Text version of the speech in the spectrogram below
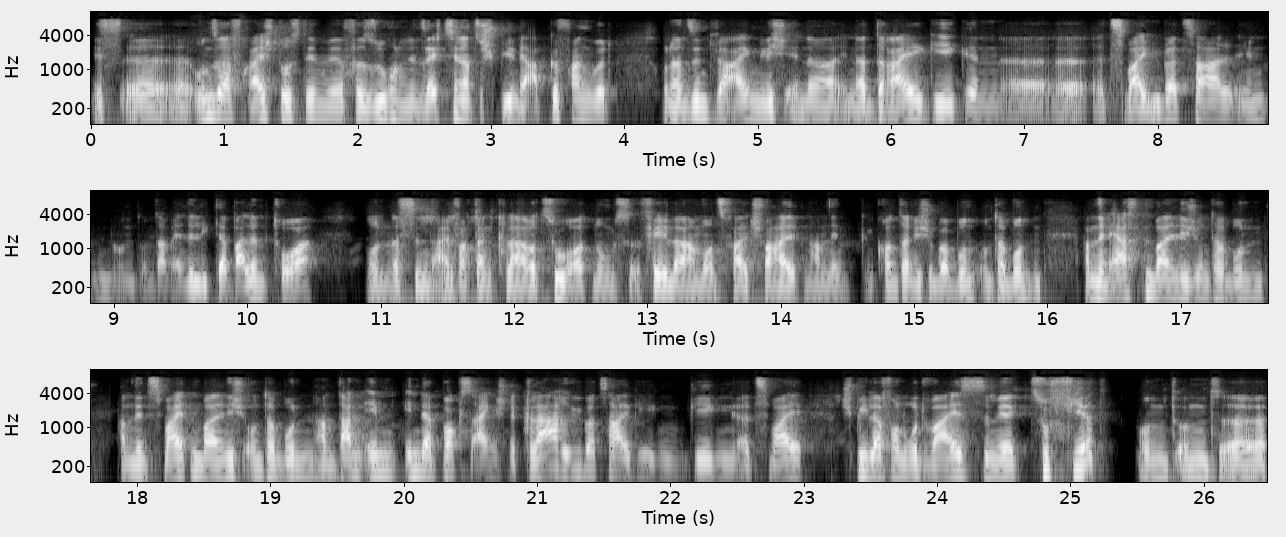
ist äh, unser Freistoß, den wir versuchen in den 16er zu spielen, der abgefangen wird, und dann sind wir eigentlich in einer, in einer 3 gegen äh, 2 äh, Überzahl hinten und, und am Ende liegt der Ball im Tor. Und das sind einfach dann klare Zuordnungsfehler, haben wir uns falsch verhalten, haben den Konter nicht unterbunden, haben den ersten Ball nicht unterbunden, haben den zweiten Ball nicht unterbunden, haben dann in, in der Box eigentlich eine klare Überzahl gegen, gegen äh, zwei Spieler von Rot-Weiß, sind wir zu viert und, und äh,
